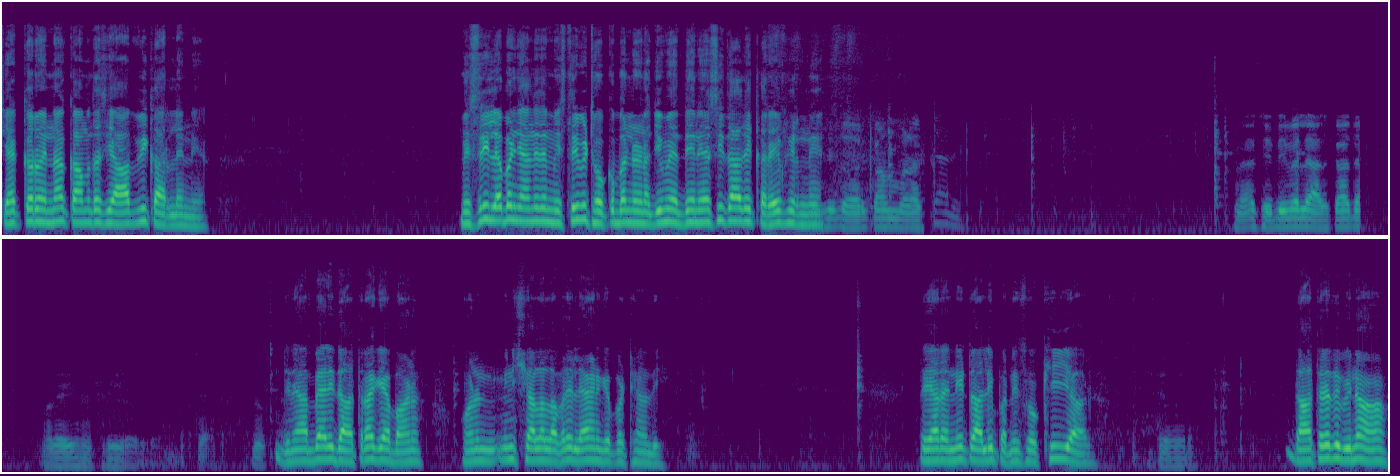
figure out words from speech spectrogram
ਚੈੱਕ ਕਰੋ, ਇੰਨਾ ਕੰਮ ਤਾਂ ਅਸੀਂ ਆਪ ਵੀ ਕਰ ਲੈਨੇ ਆ ਮਿਸਤਰੀ ਲੱਭਣ ਜਾਂਦੇ ਤੇ ਮਿਸਤਰੀ ਵੀ ਠੁੱਕ ਬੰਨਣਾ, ਜਿਵੇਂ ਇਦਾਂ ਨੇ, ਅਸੀਂ ਤਾਂ ਦੇ ਘਰੇ ਫਿਰਨੇ ਇਹ ਹੋਰ ਕੰਮ ਬੜਾ ਮੈਂ ਸਿੱਧੀ ਵੇਲੇ ਹੱਥ ਕਾਦਾ ਅਰੇ ਫਰੀ ਹੋ ਗਿਆ। ਜਨਾਬੇ ਵਾਲੀ ਦਾਤਰਾ ਗਿਆ ਬਣ। ਹੁਣ ਇਨਸ਼ਾਅੱਲਾ ਲਵਰੇ ਲੈਣਗੇ ਪੱਠਿਆਂ ਦੀ। ਤੇ ਯਾਰ, ਇੰਨੀ ਟਰਾਲੀ ਭਰਨੀ ਸੌਖੀ ਯਾਰ। ਦਾਤਰੇ ਤੋਂ ਬਿਨਾ,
